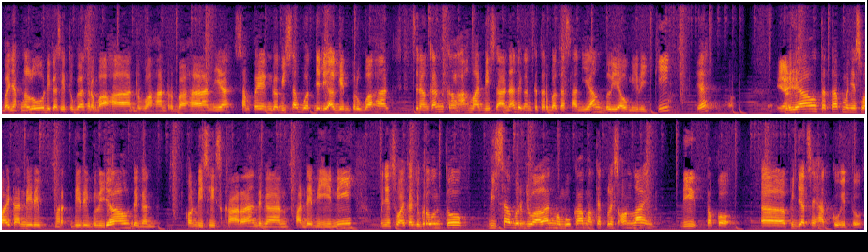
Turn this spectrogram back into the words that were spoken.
banyak ngeluh dikasih tugas rebahan rebahan rebahan ya. Sampai nggak bisa buat jadi agen perubahan. Sedangkan Kang Ahmad di sana dengan keterbatasan yang beliau miliki ya, ya beliau ya. tetap menyesuaikan diri diri beliau dengan kondisi sekarang dengan pandemi ini. Menyesuaikan juga untuk bisa berjualan membuka marketplace online di toko uh, pijat sehatku itu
